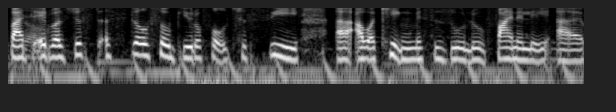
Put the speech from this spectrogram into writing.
but Yeah. it was just uh, still so beautiful to see uh, our king, Misuzulu, finally uh,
